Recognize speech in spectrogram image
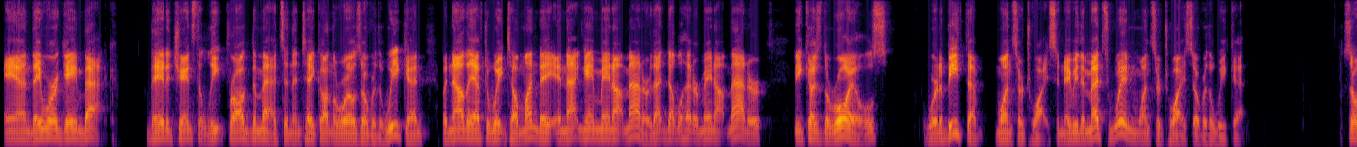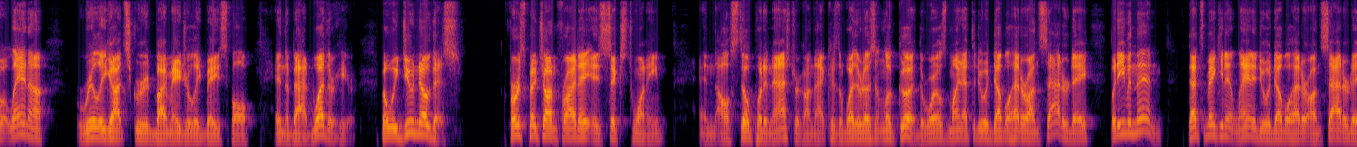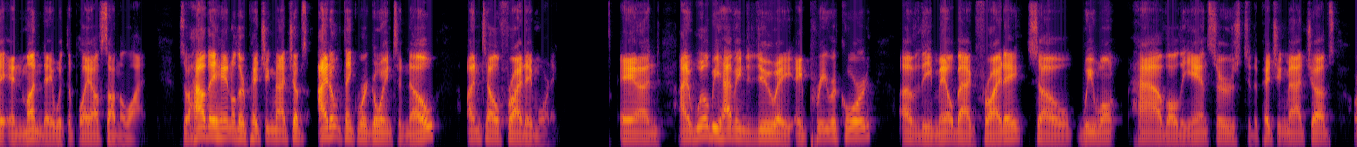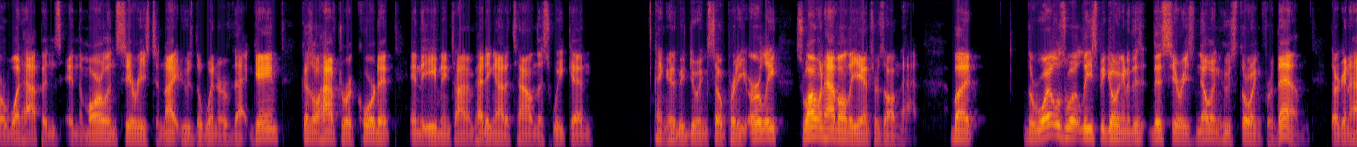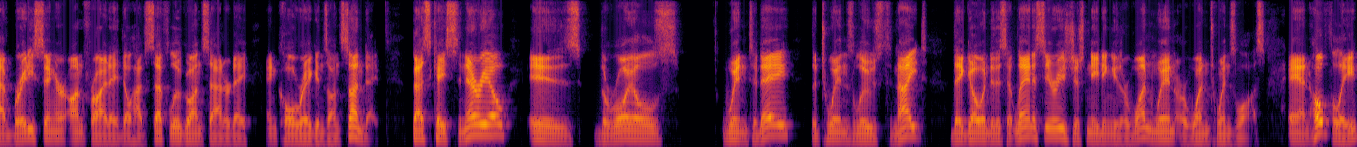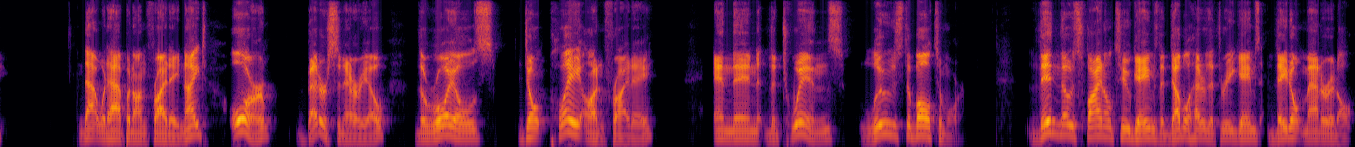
and they were a game back. They had a chance to leapfrog the Mets and then take on the Royals over the weekend, but now they have to wait till Monday and that game may not matter. That doubleheader may not matter because the Royals were to beat them once or twice and maybe the Mets win once or twice over the weekend. So Atlanta really got screwed by Major League Baseball in the bad weather here. But we do know this. First pitch on Friday is 620. And I'll still put an asterisk on that because the weather doesn't look good. The Royals might have to do a doubleheader on Saturday, but even then, that's making Atlanta do a doubleheader on Saturday and Monday with the playoffs on the line. So, how they handle their pitching matchups, I don't think we're going to know until Friday morning. And I will be having to do a, a pre record of the Mailbag Friday. So we won't have all the answers to the pitching matchups or what happens in the Marlins series tonight, who's the winner of that game, because I'll have to record it in the evening time. I'm heading out of town this weekend. I'm going to be doing so pretty early. So I won't have all the answers on that. But the Royals will at least be going into this, this series knowing who's throwing for them. They're going to have Brady Singer on Friday. They'll have Seth Lugo on Saturday and Cole Ragans on Sunday. Best case scenario, is the Royals win today, the Twins lose tonight. They go into this Atlanta series just needing either one win or one Twins loss. And hopefully that would happen on Friday night. Or, better scenario, the Royals don't play on Friday and then the Twins lose to Baltimore. Then those final two games, the doubleheader, the three games, they don't matter at all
